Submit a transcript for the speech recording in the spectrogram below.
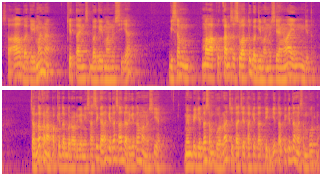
soal bagaimana kita yang sebagai manusia bisa melakukan sesuatu bagi manusia yang lain gitu. Contoh kenapa kita berorganisasi karena kita sadar kita manusia. Mimpi kita sempurna, cita-cita kita tinggi tapi kita nggak sempurna.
